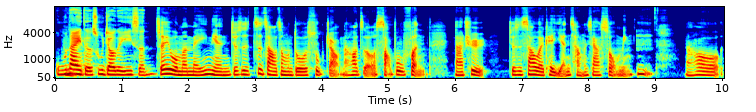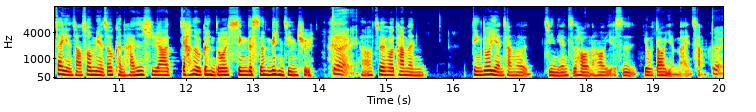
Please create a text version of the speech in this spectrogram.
无奈的塑胶的一生。所以我们每一年就是制造这么多塑胶，然后只有少部分拿去，就是稍微可以延长一下寿命。嗯，然后在延长寿命的时候，可能还是需要 加入更多新的生命进去。对，然后最后他们顶多延长了。几年之后，然后也是又到掩埋场。对，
